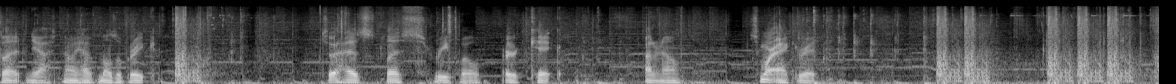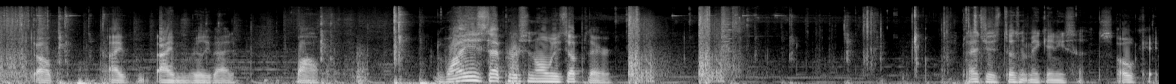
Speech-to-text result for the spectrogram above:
But yeah, now I have muzzle brake. So it has less recoil, or kick. I don't know. It's more accurate. Oh, I, I'm really bad. Wow. Why is that person always up there? That just doesn't make any sense. Okay.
